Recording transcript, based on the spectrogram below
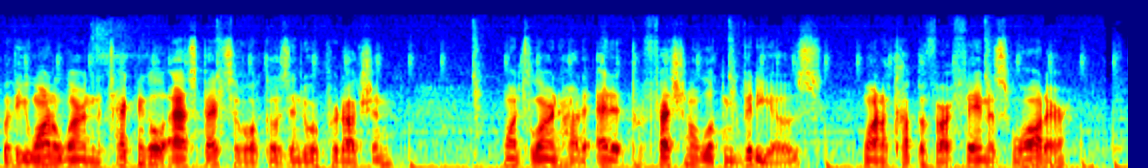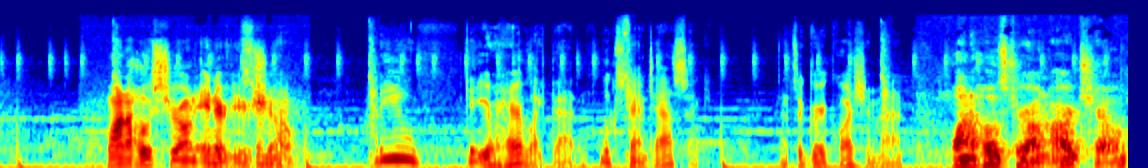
Whether you want to learn the technical aspects of what goes into a production, want to learn how to edit professional looking videos, want a cup of our famous water, want to host your own interview So, show, Matt, how do you get your hair like that? Looks fantastic. That's a great question, Matt. want to host your own art show,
